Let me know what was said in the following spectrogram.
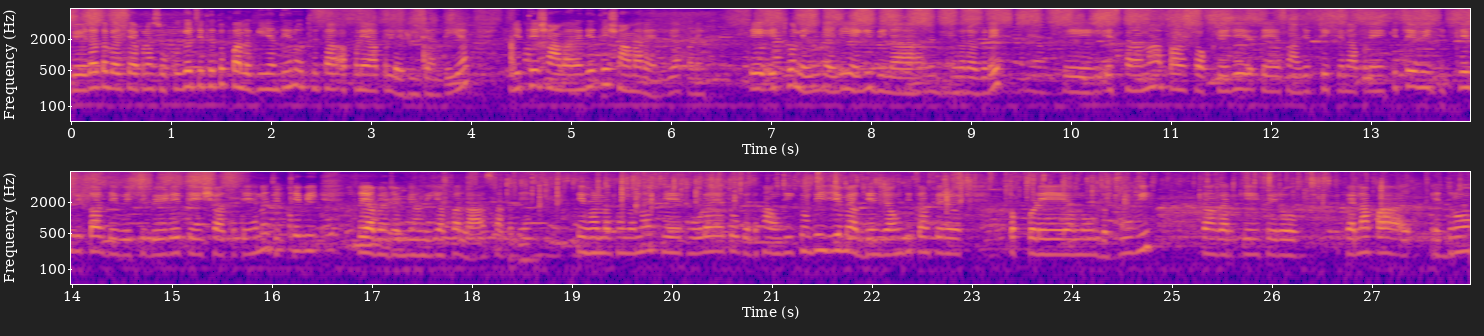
ਵਿਹੜਾ ਤਾਂ ਵੈਸੇ ਆਪਣਾ ਸੁੱਕ ਗਿਆ, ਜਿੱਥੇ ਧੁੱਪਾਂ ਲੱਗੀ ਜਾਂਦੀਆਂ ਨੇ, ਉੱਥੇ ਤਾਂ ਆਪਣੇ ਆਪ ਲਹੀ ਜਾਂਦੀ ਆ। ਜਿੱਥੇ ਛਾਵਾਂ ਰਹਿੰਦੀ ਇੱਥੇ ਛਾਵਾਂ ਰਹਿੰਦੀਆਂ ਆਪਣੇ। ਤੇ ਇੱਥੋਂ ਨਹੀਂ ਰਹਿੰਦੀ ਹੈਗੀ ਬਿਨਾ ਰਗੜੇ। ਤੇ ਇਸ ਤਰ੍ਹਾਂ ਨਾ ਆਪਾਂ ਸੌਖੇ ਜੇ ਤੇ ਸਾਂਝੇ ਤਰੀਕੇ ਨਾਲ ਆਪਣੇ ਕਿਤੇ ਵੀ, ਜਿੱਥੇ ਵੀ ਘਰ ਦੇ ਵਿੱਚ ਵਿਹੜੇ ਤੇ ਛੱਤ ਤੇ ਹਨਾ, ਜਿੱਥੇ ਵੀ ਹਰਿਆਵਲ ਜੰਮੀ ਹੋਈ ਆ, ਆਪਾਂ ਲਾ ਸਕਦੇ ਆ ਤੇ ਹੁਣ ਮੈਂ ਤੁਹਾਨੂੰ ਨਾ ਇੱਥੇ ਥੋੜਾ ਜਿਹਾ ਧੋ ਕੇ ਦਿਖਾਉਂਗੀ, ਕਿਉਂਕਿ ਜੇ ਮੈਂ ਅੱਗੇ ਜਾਊਂਗੀ ਤਾਂ ਫਿਰ ਕੱਪੜੇ ਨੂੰ ਲੱਗੂਗੀ ਤਾਂ ਕਰਕੇ ਫਿਰ ਪਹਿਲਾਂ ਆਪਾਂ ਇਧਰੋਂ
